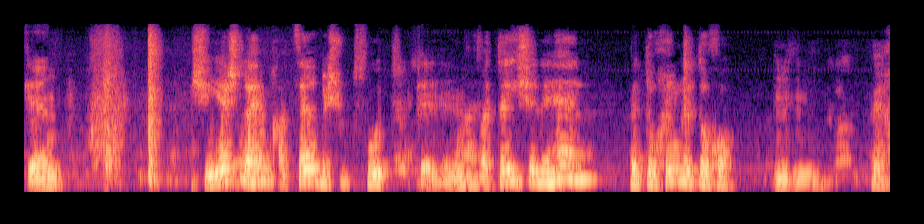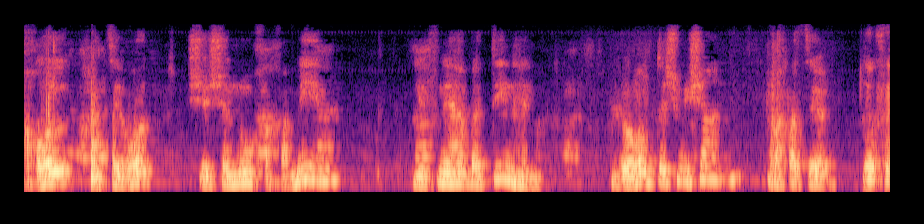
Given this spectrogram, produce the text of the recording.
כן, שיש להם חצר בשותפות כן. ובתי שניהם פתוחים לתוכו. וכל חצרות ששנו חכמים לפני הבתים הם, ורוב תשמישן בחצר. יפה.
